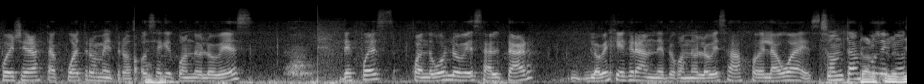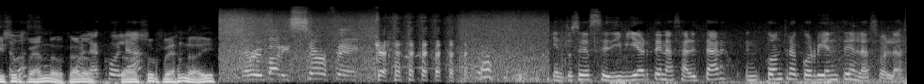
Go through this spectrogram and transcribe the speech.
puede llegar hasta 4 metros. O sea que cuando lo ves, después cuando vos lo ves saltar, lo ves que es grande, pero cuando lo ves abajo del agua es, son tan claro, es que les vi surfeando, claro. con la cola. Surfeando ahí. Everybody's surfing. y entonces se divierten a saltar en contracorriente en las olas.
